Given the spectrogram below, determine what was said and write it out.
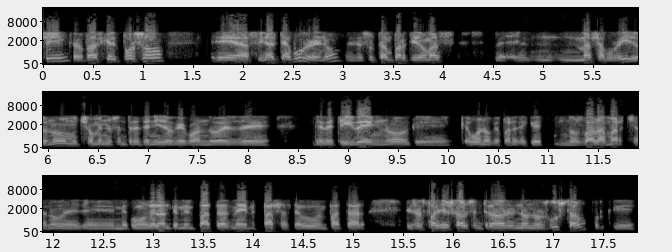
Sí, lo que pasa es que el pozo eh, al final te aburre, ¿no? Resulta un partido más más aburrido, ¿no? Mucho menos entretenido que cuando es de, de vete y ven, ¿no? Que, que, bueno, que parece que nos va la marcha, ¿no? me pongo delante, me empatas, me pasas, te a empatar. Esos partidos que a los entrenadores no nos gustan porque,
